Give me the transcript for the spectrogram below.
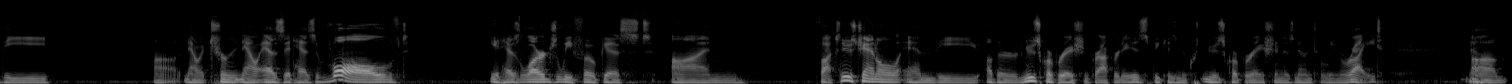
the. Uh, now it turned now as it has evolved, it has largely focused on Fox News Channel and the other News Corporation properties because News Corporation is known to lean right. Um,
